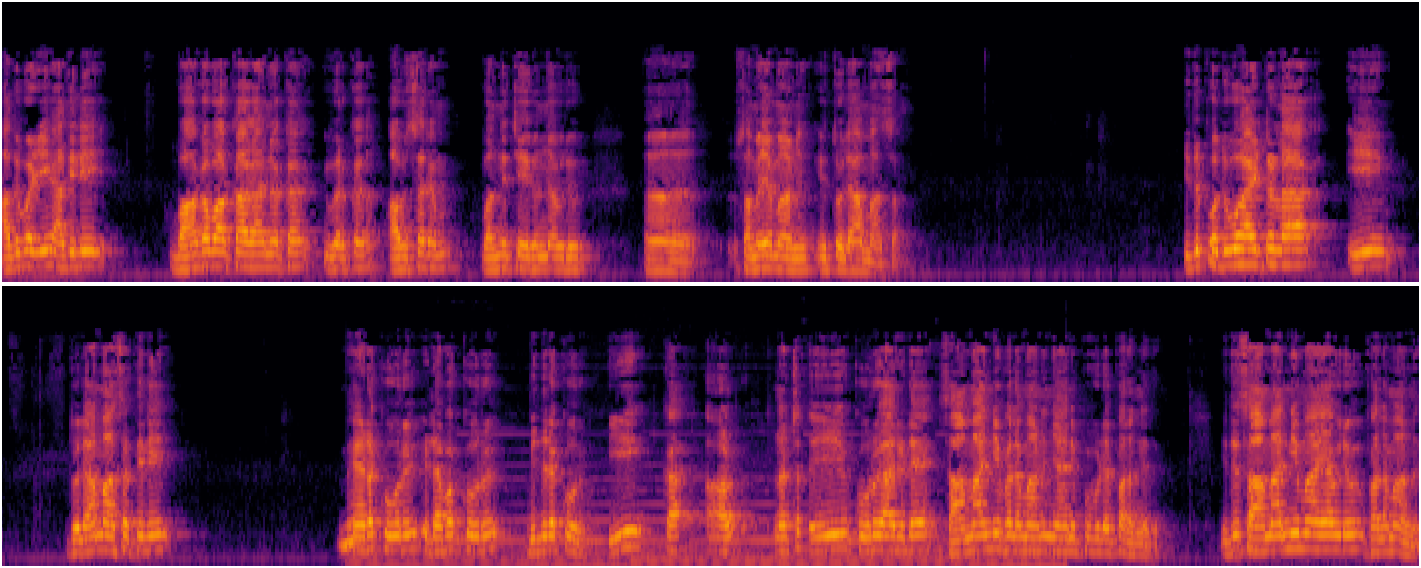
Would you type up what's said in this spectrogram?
അതുവഴി അതിൽ ഭാഗവാക്കാകാനൊക്കെ ഇവർക്ക് അവസരം വന്നു ചേരുന്ന ഒരു സമയമാണ് ഈ തുലാം മാസം ഇത് പൊതുവായിട്ടുള്ള ഈ തുലാമാസത്തിൽ മേടക്കൂറ് ഇടവക്കൂറ് ബിന്ദരക്കൂറ് ഈ ഈ കൂറുകാരുടെ സാമാന്യ ഫലമാണ് ഞാനിപ്പോൾ ഇവിടെ പറഞ്ഞത്. ഇത് സാമാന്യമായ ഒരു ഫലമാണ്.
